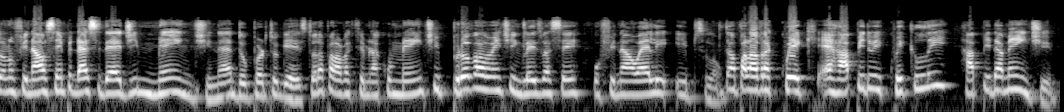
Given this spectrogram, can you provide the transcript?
no final sempre dá essa ideia de mente, né, do português. Toda palavra que terminar com mente, provavelmente em inglês vai ser o final LY. Então a palavra quick é rápido e quickly, rapidamente.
